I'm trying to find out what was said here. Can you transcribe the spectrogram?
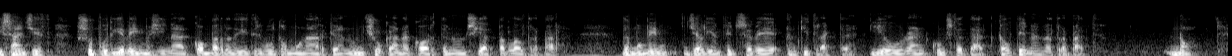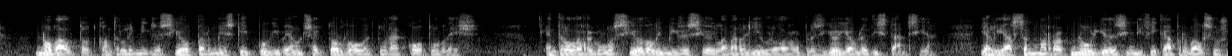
I Sánchez s'ho podia haver imaginat quan va rendir tribut al monarca en un xocant acord anunciat per l'altra part. De moment ja li han fet saber amb qui tracta i hauran constatat que el tenen atrapat. No, no val tot contra la immigració per més que hi pugui haver un sector de l'electorat que ho aplaudeix. Entre la regulació de la immigració i la barra lliure de la repressió hi ha una distància – i aliar-se amb Marroc no hauria de significar provar els seus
